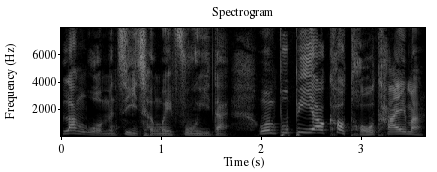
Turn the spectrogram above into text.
让我们自己成为富一代？我们不必要靠投胎嘛，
